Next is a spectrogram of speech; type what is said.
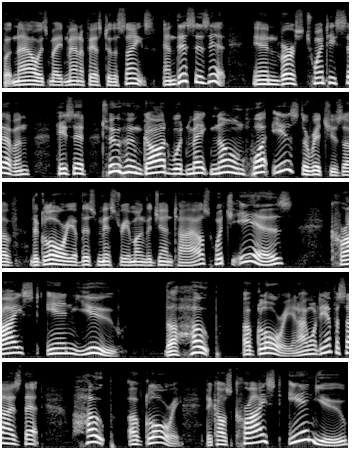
but now is made manifest to the saints. And this is it. In verse 27, he said, To whom God would make known what is the riches of the glory of this mystery among the Gentiles, which is Christ in you, the hope of glory. And I want to emphasize that hope of glory because Christ in you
